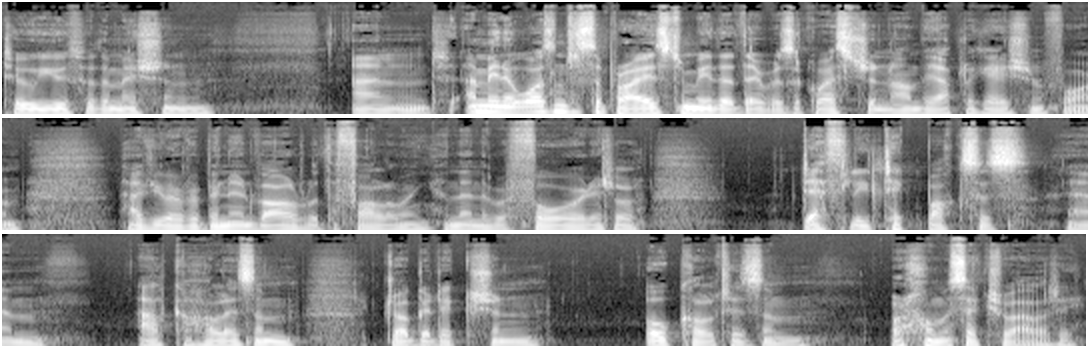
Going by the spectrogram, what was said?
to Youth with a Mission. And I mean, it wasn't a surprise to me that there was a question on the application form Have you ever been involved with the following? And then there were four little deathly tick boxes um, alcoholism, drug addiction, occultism, or homosexuality.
